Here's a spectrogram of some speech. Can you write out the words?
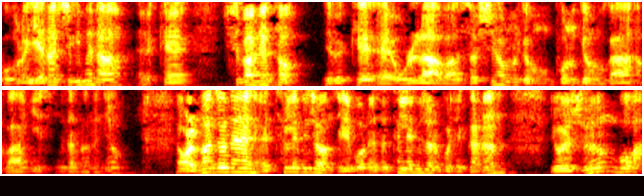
보면은 예나 지금이나 이렇게 지방에서 이렇게 올라와서 시험을 경우, 보는 경우가 많이 있습니다만은요. 얼마 전에 텔레비전, 일본에서 텔레비전을 보니까는 요즘 뭐,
